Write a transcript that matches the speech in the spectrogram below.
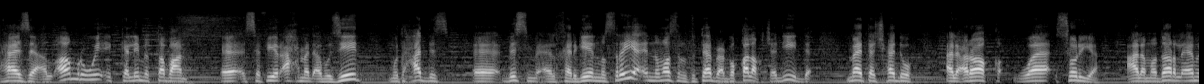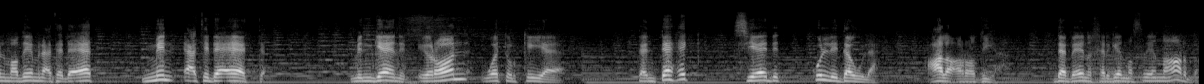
هذا الأمر. واتكلمت طبعا آه، السفير أحمد أبو زيد متحدث آه، باسم الخارجية المصرية أن مصر تتابع بقلق شديد ما تشهده العراق وسوريا على مدار الأيام الماضية من اعتداءات من اعتداءات من جانب إيران وتركيا. تنتهك سيادة كل دولة على أراضيها. ده بيان الخارجية المصرية النهاردة.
